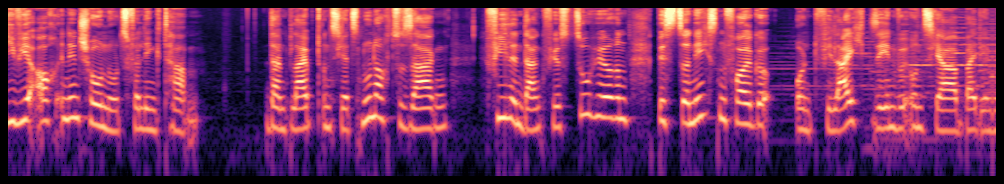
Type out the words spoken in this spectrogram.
die wir auch in den Shownotes verlinkt haben. Dann bleibt uns jetzt nur noch zu sagen, vielen Dank fürs Zuhören, bis zur nächsten Folge und vielleicht sehen wir uns ja bei dem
